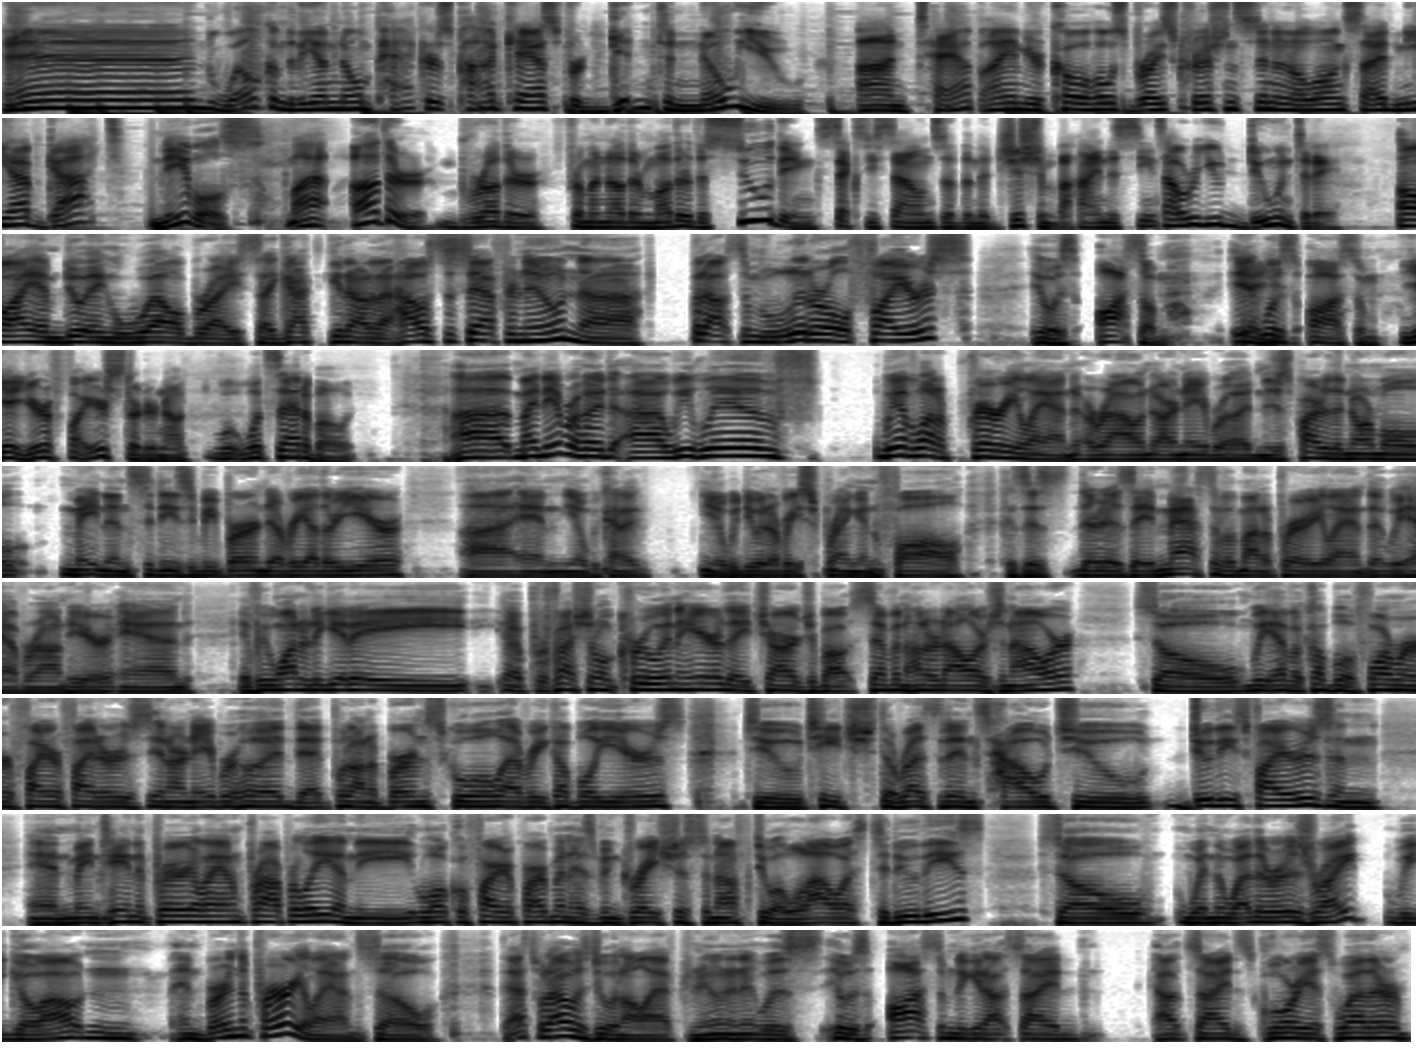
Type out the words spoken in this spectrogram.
And welcome to the Unknown Packers podcast for getting to know you on tap. I am your co host, Brice Christensen, and alongside me, I've got Neebles. my other brother from another mother, the soothing, sexy sounds of the magician behind the scenes. How are you doing today? Oh, I am doing well, Brice. I got to get out of the house this afternoon, uh, put out some literal fires. It was awesome. It Yeah, was awesome. Yeah, you're a fire starter now. Wh- What's that about? Uh, my neighborhood, uh, we live, we have a lot of prairie land around our neighborhood, and just part of the normal maintenance, it needs to be burned every other year. Uh, and you know, we kind of, you know, we do it every spring and fall because there is a massive amount of prairie land that we have around here. And if we wanted to get a, a professional crew in here, they charge about seven hundred dollars an hour. So we have a couple of former firefighters in our neighborhood that put on a burn school every couple of years to teach the residents how to do these fires and and maintain the prairie land properly. And the local fire department has been gracious enough to allow us to do these. So when the weather is right, we go out and and burn the prairie land. So that's what I was doing all afternoon, and it was it was awesome to get outside. Outside, it's glorious weather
